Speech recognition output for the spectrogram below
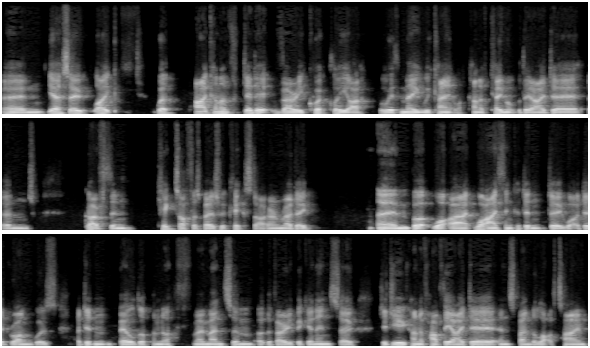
Um, yeah, so like, well, I kind of did it very quickly. I, with me, we kind of kind of came up with the idea and got everything kicked off, I suppose, with Kickstarter and ready. Um, but what I what I think I didn't do, what I did wrong was I didn't build up enough momentum at the very beginning. So did you kind of have the idea and spend a lot of time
